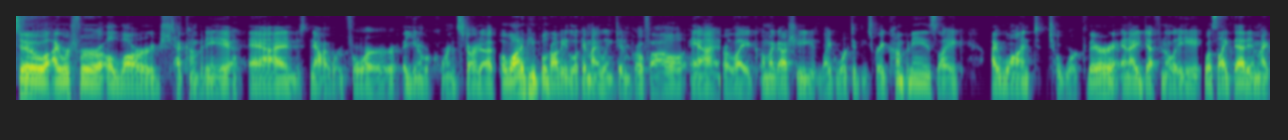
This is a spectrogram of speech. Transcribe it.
So I worked for a large tech company and now I work for a unicorn startup. A lot of people probably look at my LinkedIn profile and are like, "Oh my gosh, he like worked at these great companies." Like I want to work there. And I definitely was like that in my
